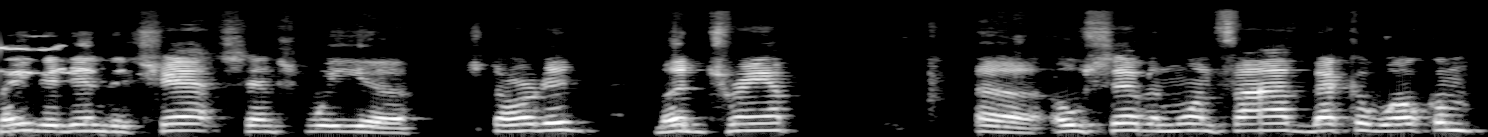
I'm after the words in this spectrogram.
made it into chat since we uh, started. Mud Tramp uh, 0715, Becca, welcome.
